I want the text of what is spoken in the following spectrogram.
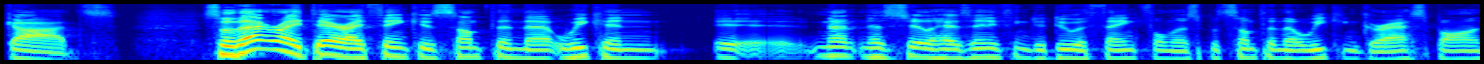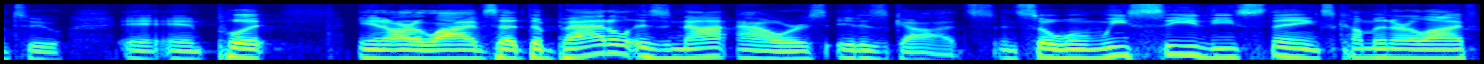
God's. So that right there, I think, is something that we can eh, not necessarily has anything to do with thankfulness, but something that we can grasp onto and, and put in our lives that the battle is not ours, it is God's. And so when we see these things come in our life,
